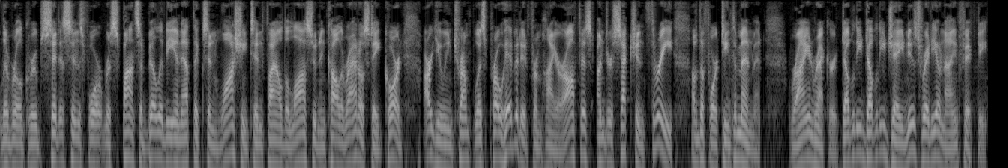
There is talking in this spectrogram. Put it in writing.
Liberal group Citizens for Responsibility and Ethics in Washington filed a lawsuit in Colorado State Court arguing Trump was prohibited from higher office under Section 3 of the 14th Amendment. Ryan Recker, WWJ News Radio 950.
